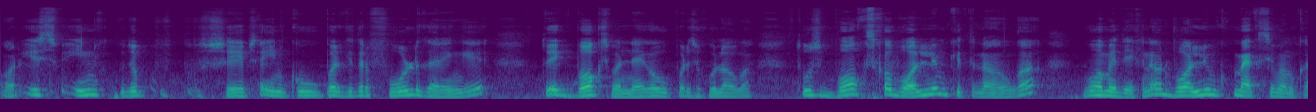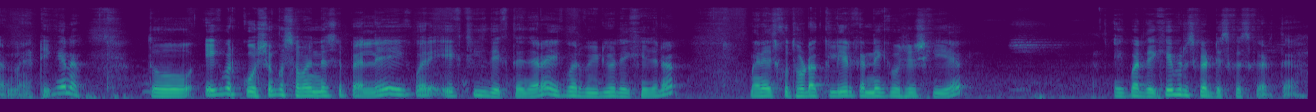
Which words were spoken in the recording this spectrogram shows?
और इस इन जो शेप्स है, इनको ऊपर की तरफ़ फोल्ड करेंगे। तो एक बॉक्स बन जाएगा, ऊपर से खुला होगा। तो उस बॉक्स का वॉल्यूम कितना होगा, वो हमें देखना है और वॉल्यूम को मैक्सिमम करना है, ठीक है ना? तो एक बार क्वेश्चन को समझने से पहले एक बार एक चीज़ देखते हैं ज़रा, एक बार वीडियो देखिए ज़रा। मैंने इसको थोड़ा क्लियर करने की कोशिश की है। एक बार देखिए, फिर उसका डिस्कस करते हैं।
